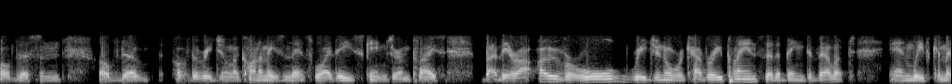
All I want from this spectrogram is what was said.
of this and of the of the regional economies, and that's why these schemes are in place. But there are overall regional recovery plans that are being developed, and we've committed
